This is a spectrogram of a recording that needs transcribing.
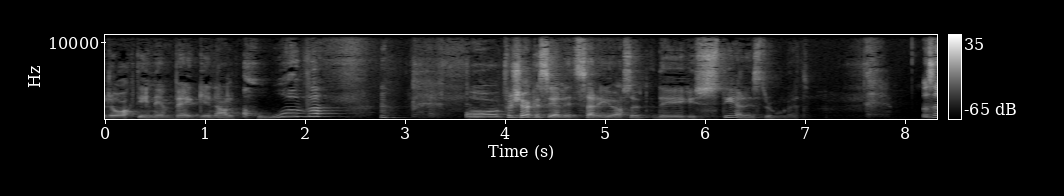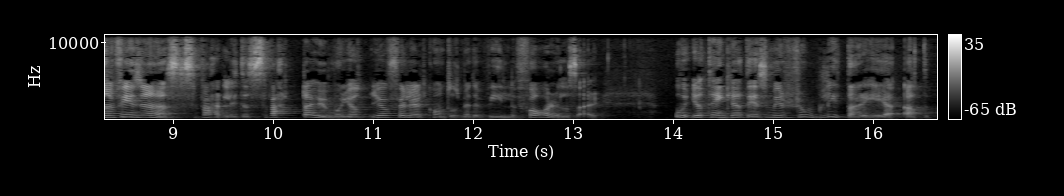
rakt in i en vägg i en alkov. Och försöker se lite seriös ut. Det är hysteriskt roligt. och sen finns ju den här svart, lite svarta humorn. Jag, jag följer ett konto som heter Villfarelser. Och jag tänker att det som är roligt där är att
